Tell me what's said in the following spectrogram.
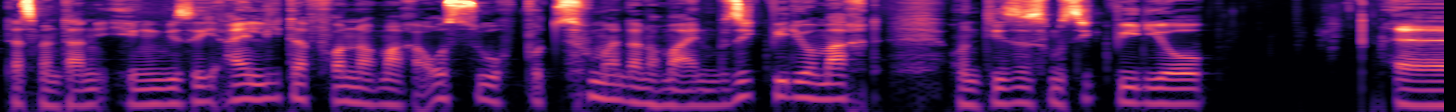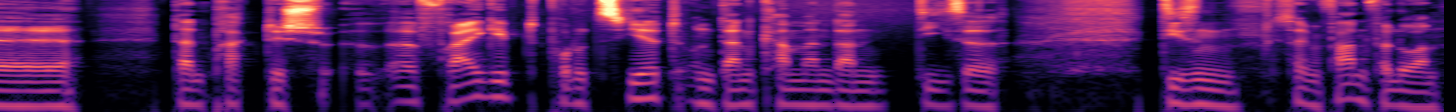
dass man dann irgendwie sich ein Lied davon nochmal raussucht, wozu man dann nochmal ein Musikvideo macht. Und dieses Musikvideo äh, dann praktisch äh, freigibt, produziert und dann kann man dann diese, diesen, jetzt habe ich den Faden verloren,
